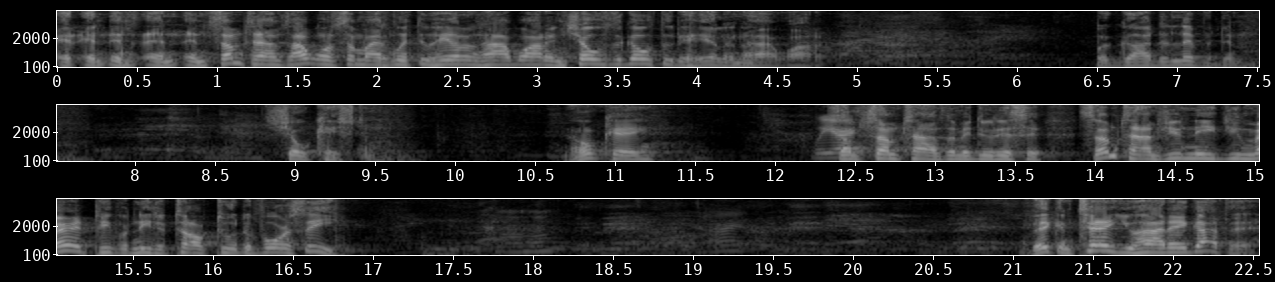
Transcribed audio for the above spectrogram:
And, and, and, and, and sometimes I want somebody that went through hell and high water and chose to go through the hell and high water. But God delivered them, showcased them. Okay. We are sometimes, let me do this here. Sometimes you need, you married people need to talk to a divorcee. right. They can tell you how they got there.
